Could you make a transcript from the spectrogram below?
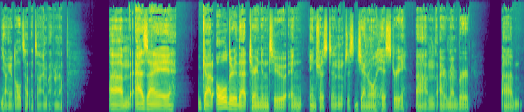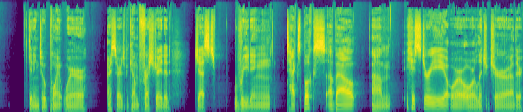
young adults at the time. I don't know. Um, as I got older, that turned into an interest in just general history. Um, I remember um, getting to a point where I started to become frustrated just reading textbooks about um, history or, or literature or other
